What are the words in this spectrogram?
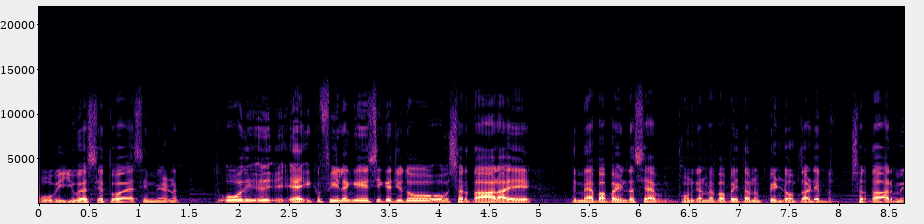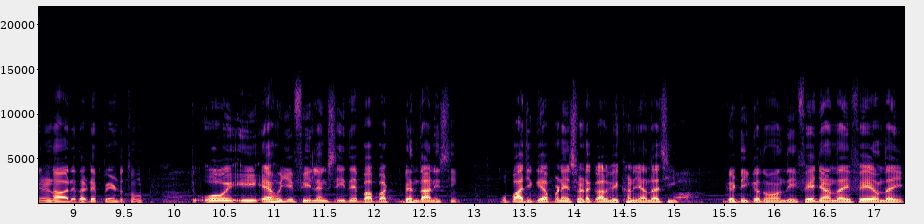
ਉਹ ਵੀ ਯੂ ਐਸ ਏ ਤੋਂ ਆਇਆ ਸੀ ਮਿਲਣ। ਤੇ ਉਹਦੀ ਇੱਕ ਫੀਲਿੰਗ ਇਹ ਸੀ ਕਿ ਜਦੋਂ ਉਹ ਸਰਦਾਰ ਆਏ, ਤੇ ਮੈਂ ਬਾਬਾ ਜੀ ਨੂੰ ਦੱਸਿਆ, ਫੋਨ ਕਰ ਮੈਂ ਬਾਬਾ ਜੀ, ਤੁਹਾਨੂੰ ਪਿੰਡੋਂ ਤੁਹਾਡੇ ਸਰਦਾਰ ਮਿਲਣ ਆ ਰਹੇ ਤੁਹਾਡੇ ਪਿੰਡ ਤੋਂ। ਤੇ ਉਹ ਇਹ- ਇਹੋ ਜਿਹੀ ਫੀਲਿੰਗ ਸੀ ਤੇ ਬਾਬਾ ਬਹਿੰਦਾ ਨਹੀਂ ਸੀ। ਉਹ ਭੱਜ ਕੇ ਆਪਣੇ ਸੜਕ ਵੱਲ ਵੇਖਣ ਜਾਂਦਾ ਸੀ। ਗੱਡੀ ਕਦੋਂ ਆਉਂਦੀ, ਫੇਰ ਜਾਂਦਾ ਸੀ, ਫੇਰ ਆਉਂਦਾ ਸੀ।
